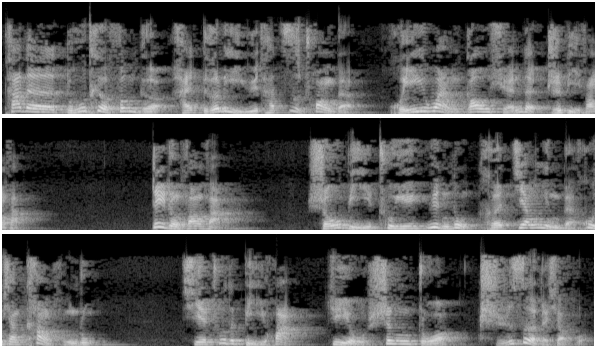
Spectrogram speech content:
他的独特风格还得力于他自创的回腕高悬的执笔方法。这种方法，手笔处于运动和僵硬的互相抗衡中，写出的笔画具有生着持色的效果。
